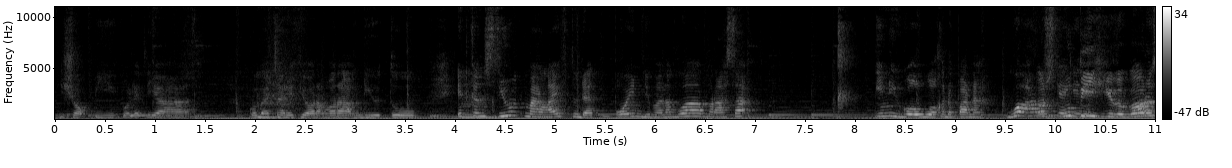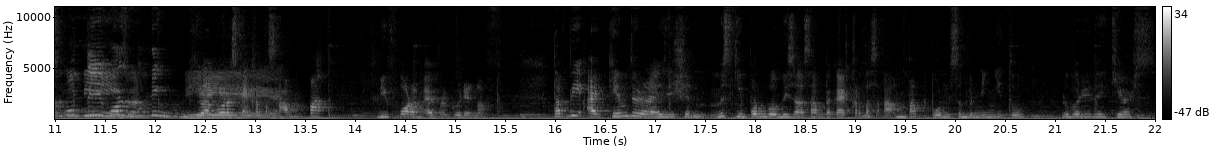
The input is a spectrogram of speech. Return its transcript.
di shopee gue liat-liat gue baca review orang-orang di YouTube. It Hmm. consumed my life to that point di mana gue merasa ini goal gue ke depannya gue harus, harus kayak putih gini. gitu, gue harus putih, gue harus gua- bening. Iya, gila gue iya, harus kayak iya, kertas iya. empat before I'm ever good enough. Tapi I came to realization meskipun gue bisa sampai kayak kertas A4 pun sebening itu nobody really cares.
